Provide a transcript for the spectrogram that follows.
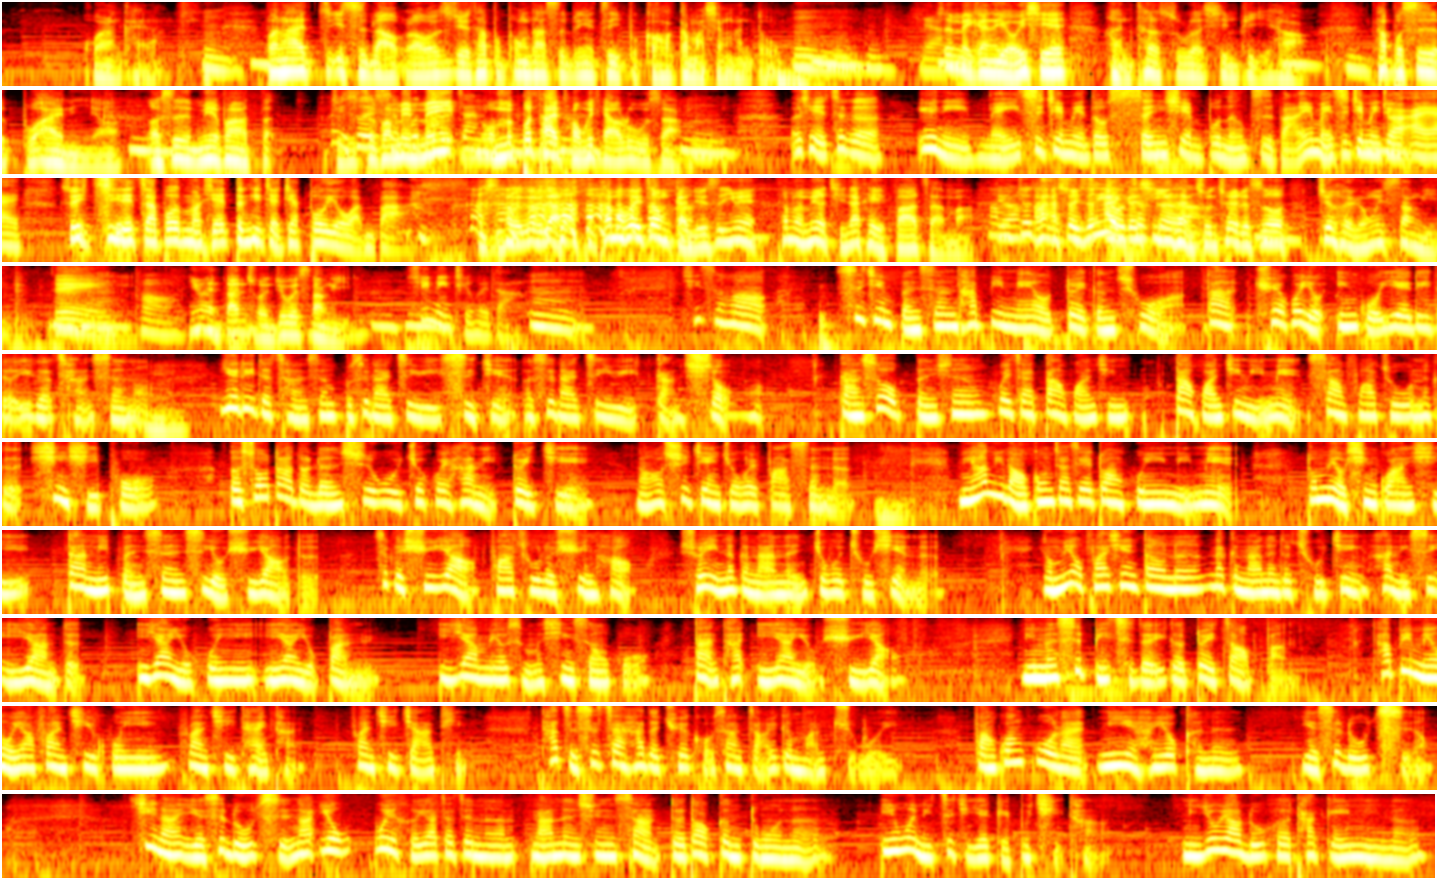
豁然开朗。嗯，不然他一直老老婆是觉得他不碰他，是不是因为自己不够好？干嘛想很多？嗯嗯嗯。所以每个人有一些很特殊的性癖哈，他不是不爱你哦，而是没有办法的，就是这方面没我们不在同一条路上。嗯，而且这个，因为你每一次见面都深陷不能自拔，因为每次见面就要爱爱，所以直接砸波嘛，现在等你在家波游玩吧。不是不是不是，他们会这种感觉，是因为他们没有其他可以发展嘛。对啊，所以是爱跟性很纯粹的时候，就很容易上瘾。对，好，因为很单纯就会上瘾。心灵请回答。嗯。其实哈，事件本身它并没有对跟错啊，但却会有因果业力的一个产生哦。嗯、业力的产生不是来自于事件，而是来自于感受哈。感受本身会在大环境大环境里面散发出那个信息波，而收到的人事物就会和你对接，然后事件就会发生了。嗯、你和你老公在这段婚姻里面都没有性关系，但你本身是有需要的。这个需要发出了讯号，所以那个男人就会出现了。有没有发现到呢？那个男人的处境和你是一样的，一样有婚姻，一样有伴侣，一样没有什么性生活，但他一样有需要。你们是彼此的一个对照版。他并没有要放弃婚姻、放弃太太、放弃家庭，他只是在他的缺口上找一个满足而已。反观过来，你也很有可能也是如此哦。既然也是如此，那又为何要在这男男人身上得到更多呢？因为你自己也给不起他，你又要如何他给你呢？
